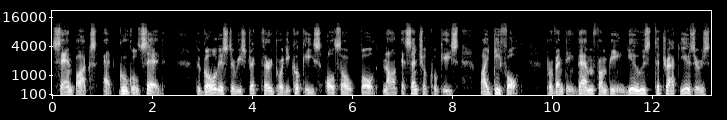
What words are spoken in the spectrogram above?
Sandbox at Google, said. The goal is to restrict third party cookies, also called non essential cookies, by default, preventing them from being used to track users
